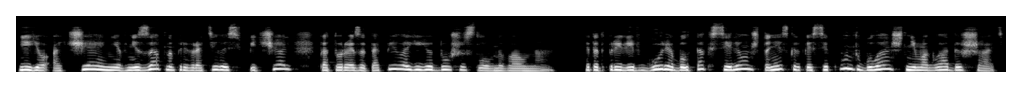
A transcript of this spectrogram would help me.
Ее отчаяние внезапно превратилось в печаль, которая затопила ее душу словно волна. Этот прилив горя был так силен, что несколько секунд Буланш не могла дышать.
